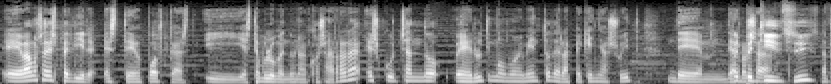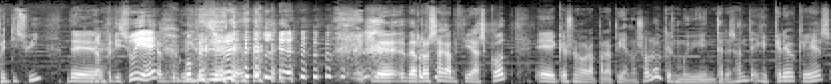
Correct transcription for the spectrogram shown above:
eh, vamos a despedir este podcast y este volumen de una cosa rara escuchando el último movimiento de la pequeña suite de, de El Rosa. petit suisse. La Petit Suite de, La petit suisse, ¿eh? Petit- petit suisse. de, de Rosa García Scott, eh, que es una obra para piano solo, que es muy interesante, que creo que es,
